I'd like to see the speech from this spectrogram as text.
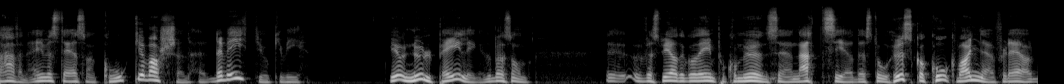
dæven, enn hvis det er sånn kokevarsel her? Det vet jo ikke vi. Vi har jo null peiling. Det er bare sånn, eh, hvis vi hadde gått inn på kommunens nettside, det sto, husk å koke vannet, for det er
